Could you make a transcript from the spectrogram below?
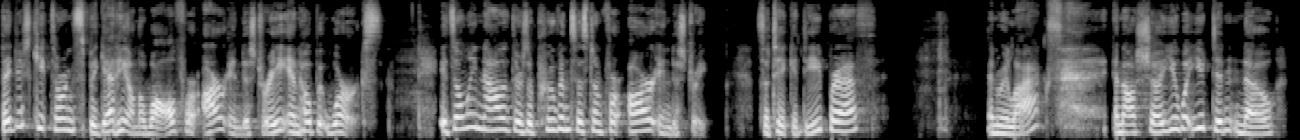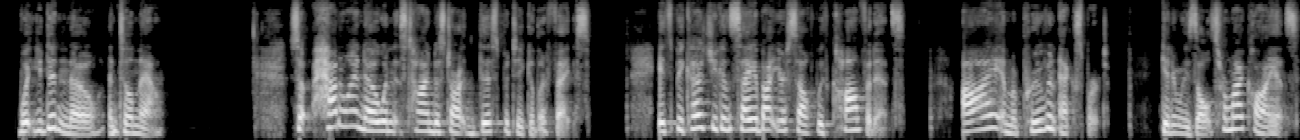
They just keep throwing spaghetti on the wall for our industry and hope it works. It's only now that there's a proven system for our industry. So take a deep breath and relax, and I'll show you what you didn't know, what you didn't know until now. So how do I know when it's time to start this particular phase? It's because you can say about yourself with confidence, I am a proven expert getting results for my clients,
